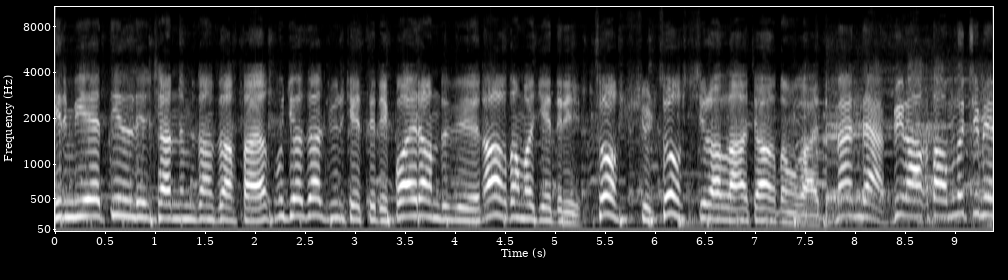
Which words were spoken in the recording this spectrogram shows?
27 ildir kəndimizdən uzaqdayıq. Bu gözəl günü keçiririk. Bayramdır bu gün. Ağdama gedirik. Çox şükür, çox şükür Allaha ki, Ağdama qayıdıq. Mən də bir Ağdamlı kimi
